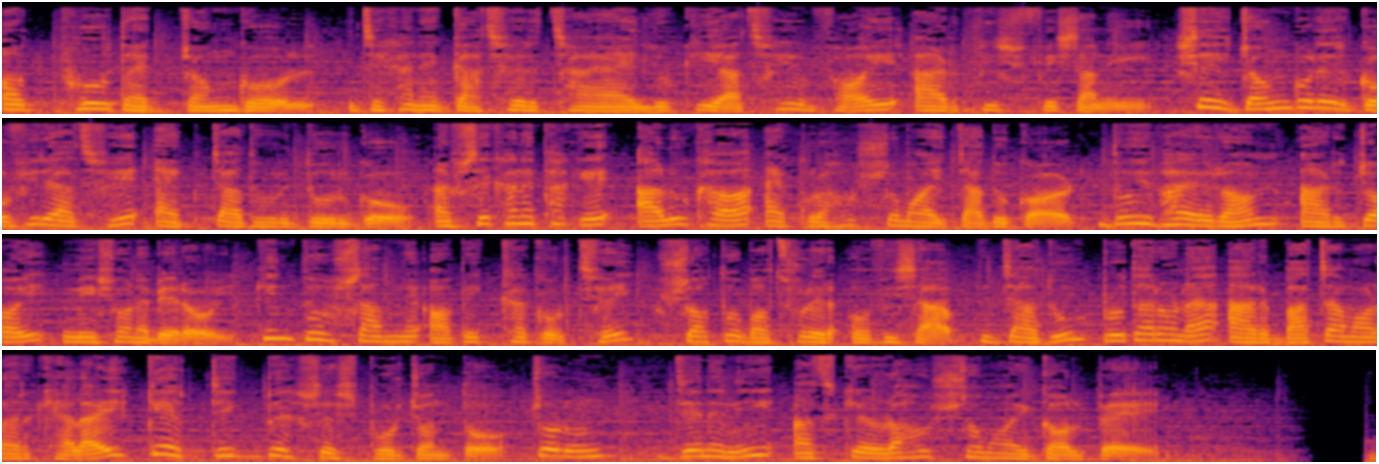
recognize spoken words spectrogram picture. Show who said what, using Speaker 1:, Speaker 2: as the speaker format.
Speaker 1: অদ্ভুত এক জঙ্গল, যেখানে গাছের ছায়ায় লুকিয়ে আছে ভয় আর ফিসফিসানি। সেই জঙ্গলের গভীরে আছে এক জাদুর দুর্গ, আর সেখানে থাকে আলু খাওয়া এক রহস্যময় জাদুকর। দুই ভাই রন আর জয় মিশনে বেরোয়, কিন্তু সামনে অপেক্ষা করছে শত বছরের অভিশাপ, জাদু, প্রতারণা আর বাঁচা মরার খেলায় কে টিকবে শেষ পর্যন্ত। চলুন জেনে নি আজকের রহস্যময় গল্পে।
